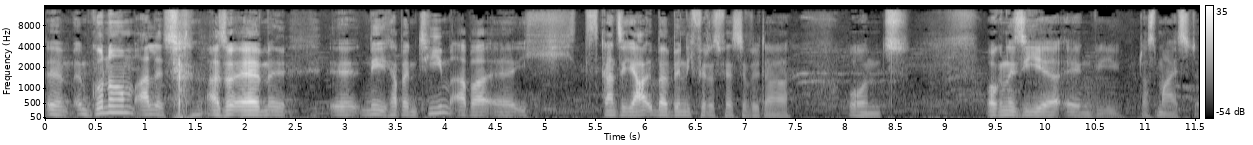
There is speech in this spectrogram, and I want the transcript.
Ähm, Im Grunde genommen alles. Also ähm, äh, äh, nee, ich habe ein Team, aber äh, ich das ganze Jahr über bin ich für das Festival da und organisiere irgendwie das meiste.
